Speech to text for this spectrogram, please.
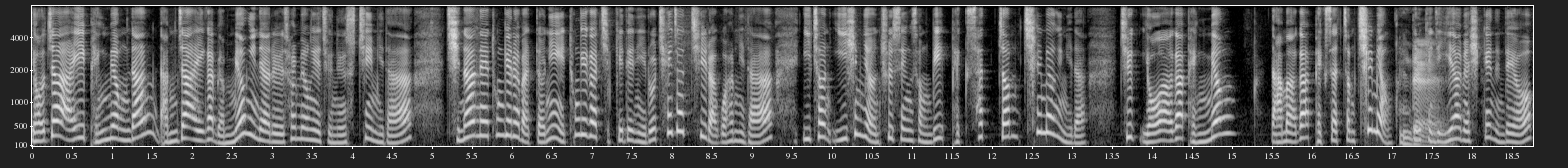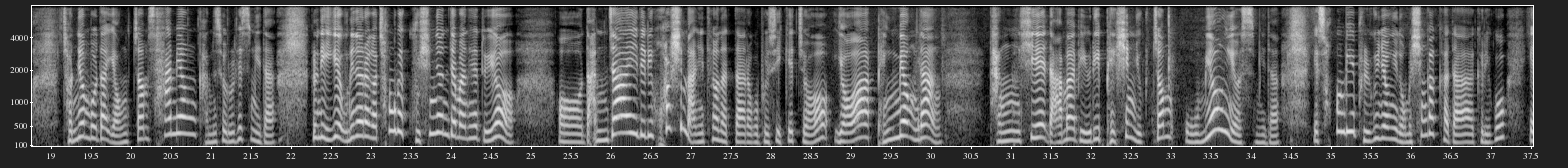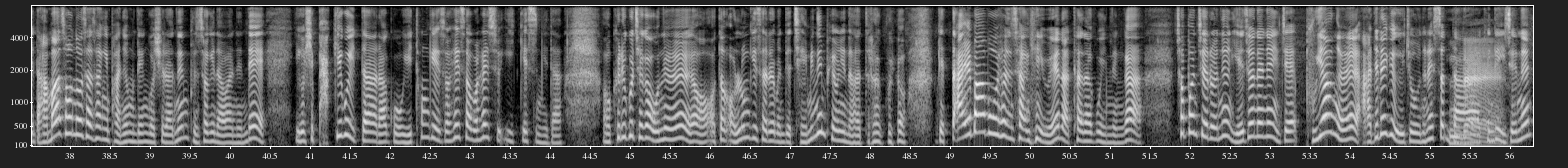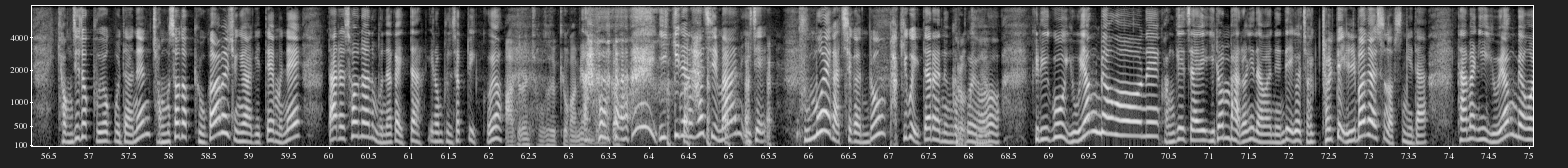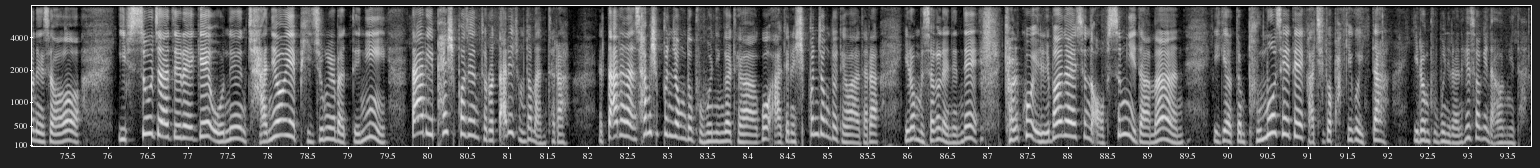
여자아이 100명당 남자아이가 몇 명이냐를 설명해 주는 수치입니다. 지난해 통계를 봤더니 통계가 집계된 이로 최저치라고 합니다. 2020년 출생 성비 104.7명입니다. 즉 여아가 100명 남아가 104.7명 이렇게 네. 이제 이해하면 쉽겠는데요. 전년보다 0.4명 감소를 했습니다. 그런데 이게 우리나라가 1990년대만 해도요. 어, 남자아이들이 훨씬 많이 태어났다라고 볼 수 있겠죠. 여아 100명당 당시에 남아 비율이 116.5명이었습니다. 성비 불균형이 너무 심각하다. 그리고 남아 선호 사상이 반영된 것이라는 분석이 나왔는데 이것이 바뀌고 있다라고 이 통계에서 해석을 할 수 있겠습니다. 어, 그리고 제가 오늘 어, 어떤 언론 기사를 봤는데 재미있는 표현이 나왔더라고요. 이게 딸바보 현상이 왜 나타나고 있는가? 첫 번째로는 예전에는 이제 부양을 아들에게 의존을 했었다. 네. 근데 이제는 경제적 부역보다는 정서적 교감을 중요하기 때문에 딸을 선호하는 문화가 있다 이런 분석도 있고요. 아들은 정서적 교감이 안 되니까 있기는 하지만 이제 부모의 가치관도 바뀌고 있다라는 거고요. 그렇군요. 그리고 요양병원의 관계자의 이런 발언이 나왔는데 이걸 절, 절대 일반화할 수는 없습니다. 다만 이 요양병원에서 입소자들에게 오는 자녀의 비중을 봤더니 딸이 80%로 딸이 좀 더 많더라. 딸은 한 30분 정도 부모님과 대화하고 아들은 10분 정도 대화하더라. 이런 분석을 냈는데 결코 일반화할 수는 없습니다만 이게 어떤 부모 세대의 가치도 바뀌고 있다. 이런 부분이라는 해석이 나옵니다.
